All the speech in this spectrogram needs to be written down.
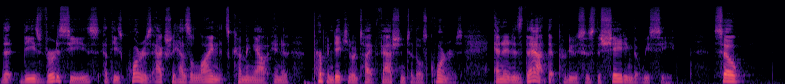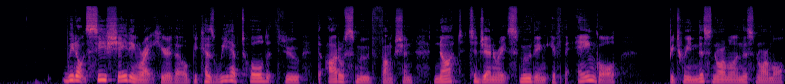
that these vertices at these corners actually has a line that's coming out in a perpendicular type fashion to those corners. And it is that that produces the shading that we see. So we don't see shading right here though because we have told through the auto smooth function not to generate smoothing if the angle between this normal and this normal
